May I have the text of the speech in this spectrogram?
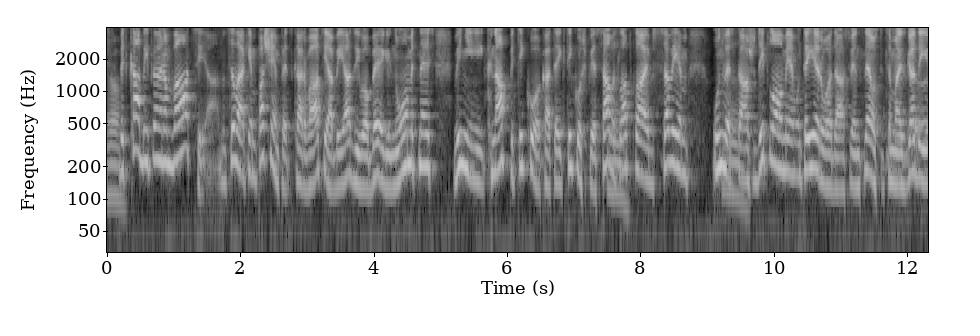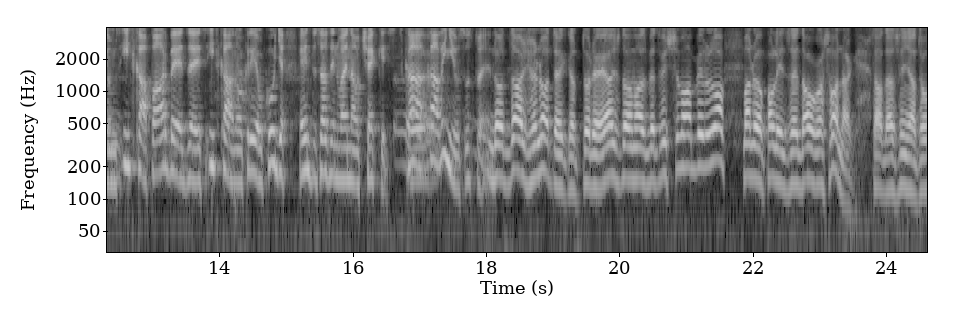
Jā. bet kā bija piemēram Vācijā? Nu, cilvēkiem pašiem pēc kara Vācijā bija jādzīvo bēgļu nometnēs, viņi knapi tikko, kā teikt, tikuši pie savas mm. labklājības, saviem universitāšu diplomiem, un te ierodās viens neusticamais gadījums, it kā pārbēdzējs, it kā no Krievu kuģa, un tu sazini, vai nav čekists. Kā, kā viņi jūs uztvēra? No, daži noteikti, turēja aizdomās, bet visumā bija labi. Man jau palīdzēja Daugos Vanagi. Tādā ziņā tu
